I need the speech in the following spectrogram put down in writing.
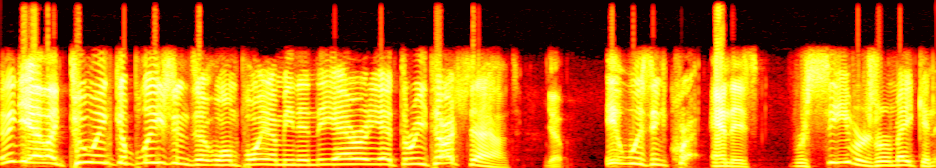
I think he had like two incompletions at one point. I mean, in the air, he had three touchdowns. Yep. It was incredible. And his receivers were making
